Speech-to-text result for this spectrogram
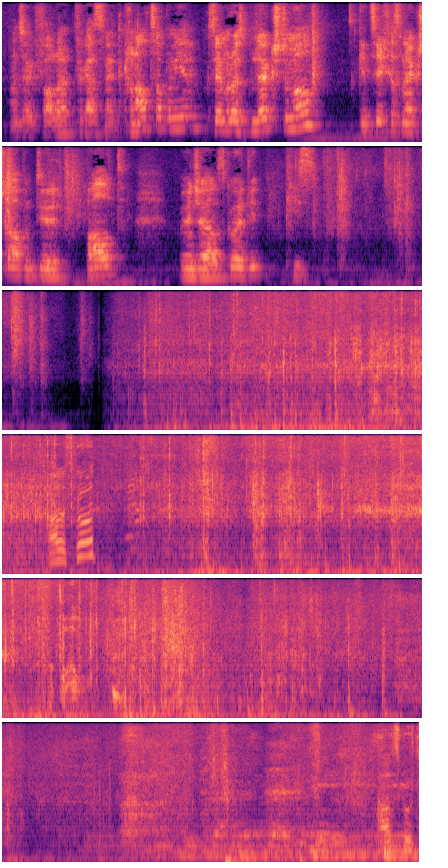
wenn es euch gefallen hat, vergesst nicht, den Kanal zu abonnieren. Sehen wir uns beim nächsten Mal. Es gibt sicher das nächste Abenteuer bald. Ich wünsche euch alles Gute. Peace. Alles gut? Alles gut.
